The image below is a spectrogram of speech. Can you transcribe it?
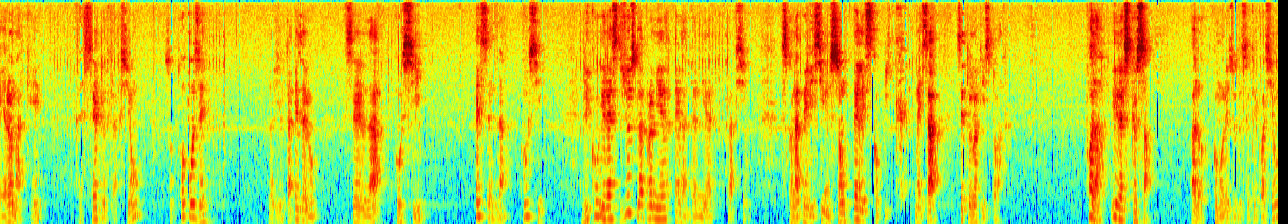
et remarqué que ces deux fractions sont opposées. Le résultat est 0. Celle-là aussi, et celle-là aussi. Du coup, il reste juste la première et la dernière fraction. Ce qu'on appelle ici une somme télescopique. Mais ça, c'est une autre histoire. Voilà, il reste que ça. Alors, comment résoudre cette équation?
